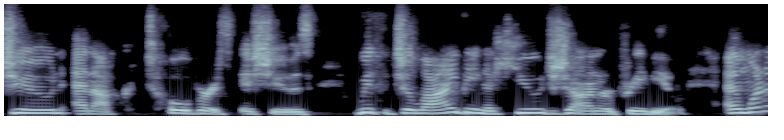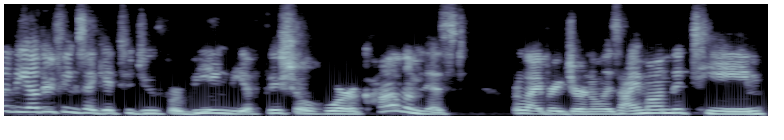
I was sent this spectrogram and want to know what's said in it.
June, and October's issues, with July being a huge genre preview. And one of the other things I get to do for being the official horror columnist for Library Journal is I'm on the team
